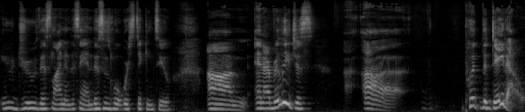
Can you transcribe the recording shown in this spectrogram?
you drew this line in the sand. This is what we're sticking to. Um and i really just uh put the date out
